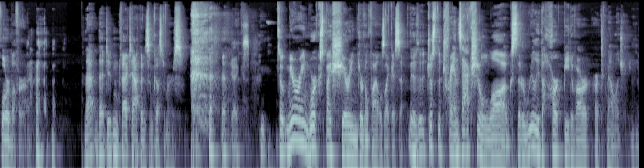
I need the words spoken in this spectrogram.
floor buffer. that that did in fact happen to some customers. Yikes. So mirroring works by sharing journal files, like I said. There's just the transactional logs that are really the heartbeat of our, our technology. Mm-hmm.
